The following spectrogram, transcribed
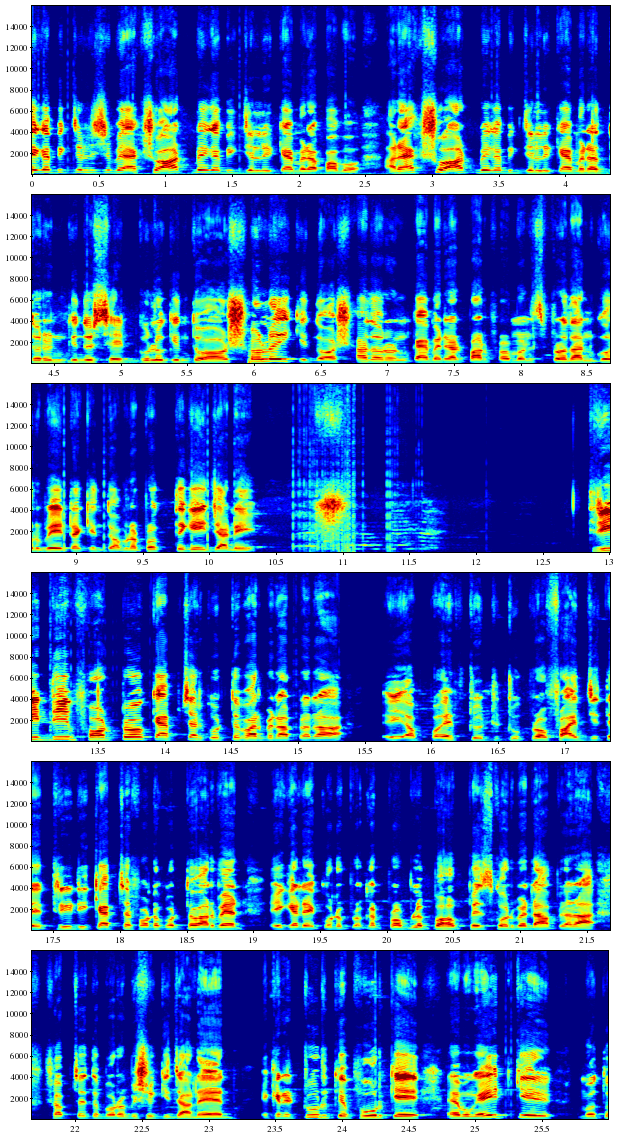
মেগাপিক্সেল হিসেবে একশো আট মেগাপিক্সেলের ক্যামেরা পাবো। আর একশো আট মেগাপিক্সেলের ক্যামেরার ধরুন কিন্তু সেটগুলো কিন্তু আসলেই কিন্তু অসাধারণ ক্যামেরার পারফরমেন্স প্রদান করবে, এটা কিন্তু আমরা প্রত্যেকেই জানি। থ্রি ফটো ক্যাপচার করতে পারবেন আপনারা। এই F twenty two pro five জিতে থ্রি ডি ক্যাপচার ফটো করতে পারবেন। এখানে কোনো প্রকার প্রবলেম ফেস করবেন না আপনারা। সবচাইতে বড় বিষয় কি জানেন? এখানে টুর কে ফোর কে এবং এইট কে মতো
